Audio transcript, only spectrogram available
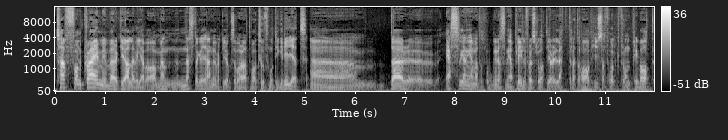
Tough on crime verkar ju alla vilja vara men nästa grej här nu verkar ju också vara att vara tuff mot tiggeriet. Uh, där eh, S-ledningen väntas på kongressen i april föreslå att göra det lättare att avhysa folk från privat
